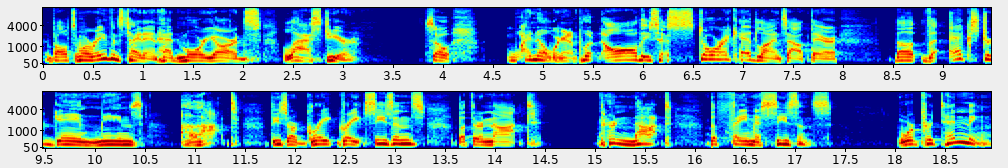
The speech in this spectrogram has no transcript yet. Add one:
Baltimore Ravens tight end, had more yards last year. So I know we're going to put all these historic headlines out there. The, the extra game means a lot. These are great, great seasons, but they're not, they're not the famous seasons. We're pretending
